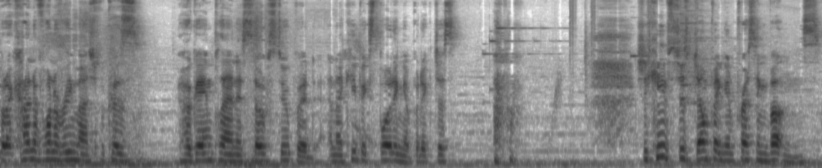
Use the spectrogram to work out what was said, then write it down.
but I kind of want a rematch because her game plan is so stupid, and I keep exploiting it, but it just... she keeps just jumping and pressing buttons.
